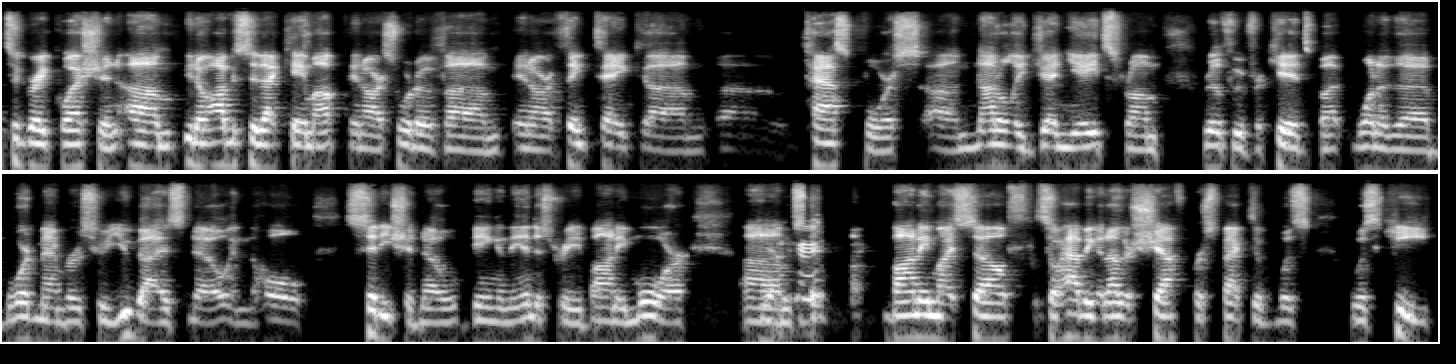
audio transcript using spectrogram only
That's a great question. Um, you know, obviously that came up in our sort of um, in our think tank um, uh, task force. Um, not only Jen Yates from Real Food for Kids, but one of the board members who you guys know and the whole city should know, being in the industry, Bonnie Moore. Um, yeah. so Bonnie, myself. So having another chef perspective was was key.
